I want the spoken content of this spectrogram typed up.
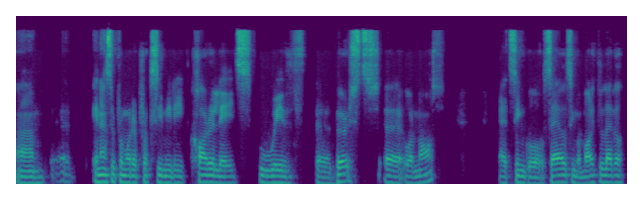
um, uh, enhancer promoter proximity correlates with uh, bursts uh, or not at single cell, single molecule level,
